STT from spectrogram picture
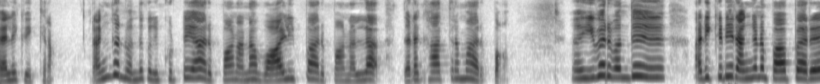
வேலைக்கு வைக்கிறான். ரங்கன் வந்து கொஞ்சம் குட்டையாக இருப்பான் ஆனால் வாலிப்பாக இருப்பான் நல்லா தடகாத்திரமாக இருப்பான். இவர் வந்து அடிக்கடி ரங்கனை பார்ப்பாரு.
